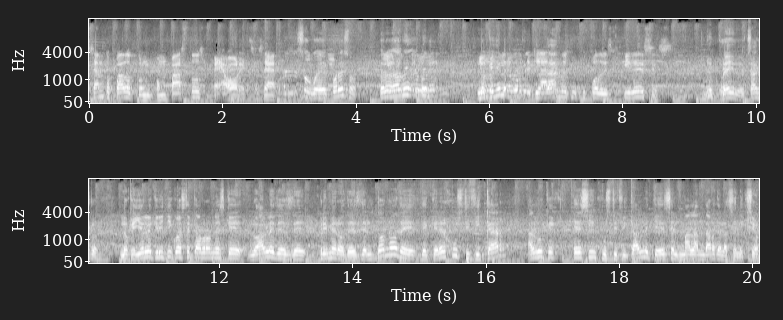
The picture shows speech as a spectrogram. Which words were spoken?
se han topado con, con pastos peores, o sea, Por eso, güey, por eso. Pero a no a ver, ver- lo que yo le puedo declarando ese tipo de estupideces. Exacto. Lo que yo le critico a este cabrón es que lo hable desde, primero, desde el tono de, de querer justificar algo que es injustificable, que es el mal andar de la selección.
